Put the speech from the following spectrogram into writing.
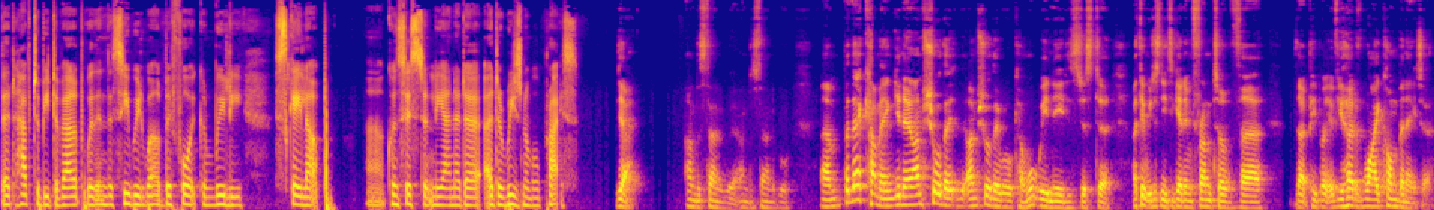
that have to be developed within the seaweed world before it can really scale up uh, consistently and at a at a reasonable price. Yeah, understandable, understandable. Um, but they're coming. You know, I'm sure they. I'm sure they will come. What we need is just to. I think we just need to get in front of uh, that people. Have you heard of Y Combinator?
